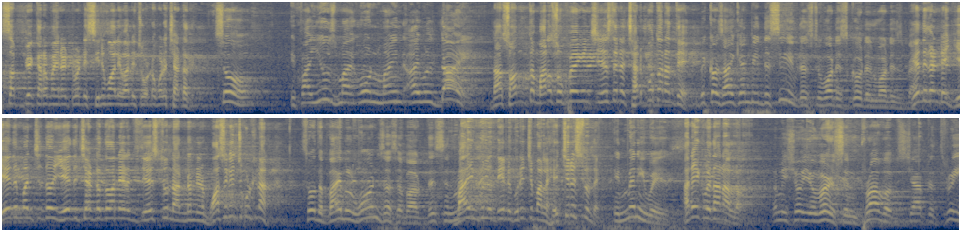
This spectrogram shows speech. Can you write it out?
అసభ్యకరమైనటువంటి సినిమాలు ఇవన్నీ చూడడం కూడా చెడ్డది So, if I use my own mind, I will die నా సొంత మనసు ఉపయోగించి చేస్తే నేను చనిపోతాను అంతే because I can be deceived as to what is good and what is bad. ఎందుకంటే ఏది మంచిదో ఏది చెడ్డదో నేను చేస్తూ నన్ను నేను మోసగించుకుంటున్నాను So the Bible warns us about this in many, బైబిల్ దీని గురించి మనల్ని హెచ్చరిస్తుంది in many ways. అనేక విధానాల్లో Let me show you a verse in Proverbs chapter 3.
